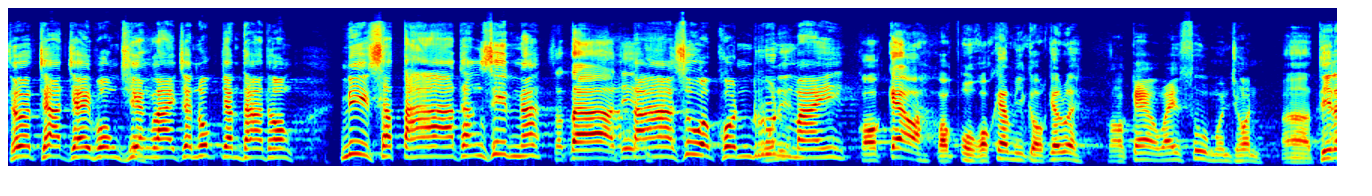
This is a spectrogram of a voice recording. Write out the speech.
เธอชาติชัยพงษ์เชียงรายชนกจันทาทอง นี่สตาร์ทั้งสิ้นนะสตาร์สที่ตาร์สู้กับคนรุ่นใหม่กอแก้วอะกอโอ้กอแก้วมีกอแก้วด้วยขอแก้วไว้สู้มวลชน เออธีร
